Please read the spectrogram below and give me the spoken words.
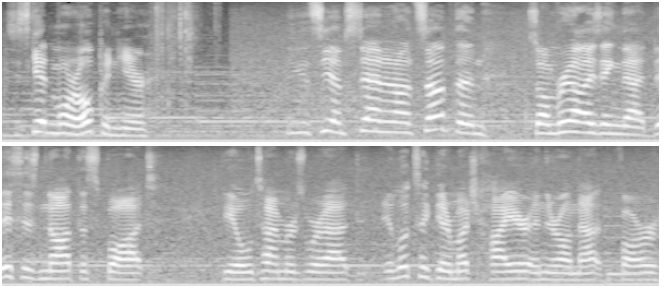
It's getting more open here. You can see I'm standing on something. So I'm realizing that this is not the spot the old timers were at. It looks like they're much higher and they're on that far,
